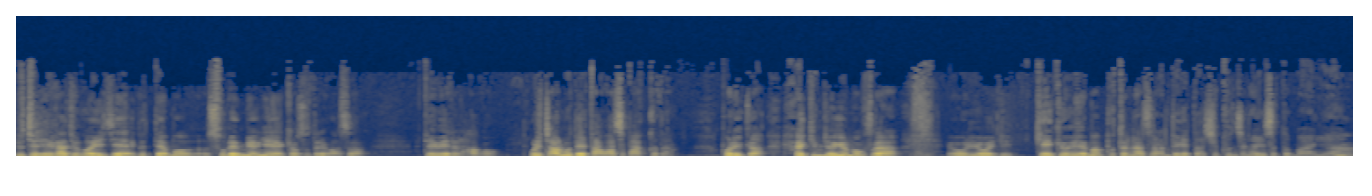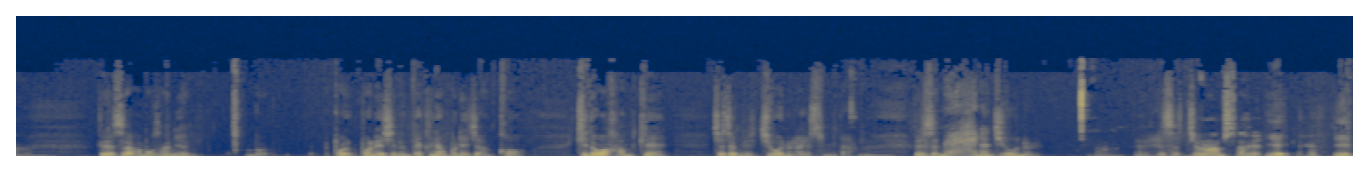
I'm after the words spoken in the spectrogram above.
유치를 해가지고 이제 그때 뭐 수백 명의 교수들이 와서 대회를 하고 우리 잘못들이 다 와서 봤거든. 보니까 김정일 목사 우리 여기 개교회에만 붙들어 놔서는 안 되겠다 싶은 생각이 있었던 모양이야. 음. 그래서 아, 목사님 뭐 보, 보내시는데 그냥 보내지 않고 기도와 함께 재정적 지원을 하겠습니다. 음. 그래서 매년 지원을 음. 했었죠. 영남신학교. 예, 예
